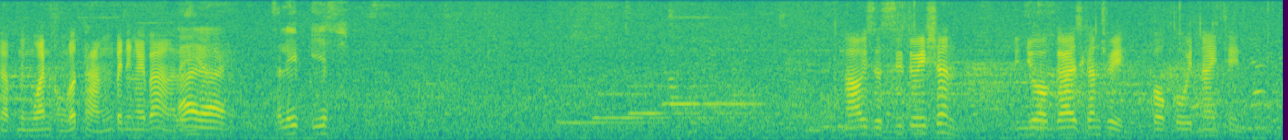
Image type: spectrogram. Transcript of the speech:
แบบหนึ่งวันของรถถังเป็นยังไงบ้างอะไรเงี้ยได้เลย sleep is ๆ how is the situation in your guys country for COVID 19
